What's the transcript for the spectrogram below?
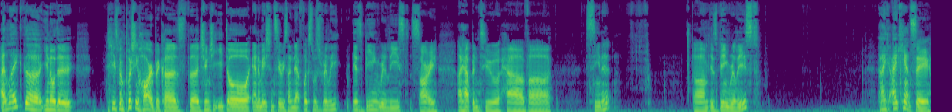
I like the, you know, the, he's been pushing hard because the Junji Ito animation series on Netflix was really, is being released. Sorry, I happen to have uh, seen it. Um, is being released. I, I can't say,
